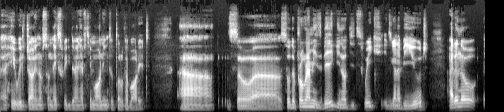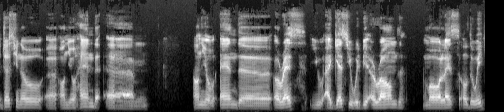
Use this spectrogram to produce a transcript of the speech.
uh, he will join also next week the NFT morning to talk about it. Uh, so uh, so the program is big. You know, this week it's gonna be huge. I don't know, just you know, uh, on your hand, um, on your end, uh, Aurece, you I guess you will be around more or less all the week.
